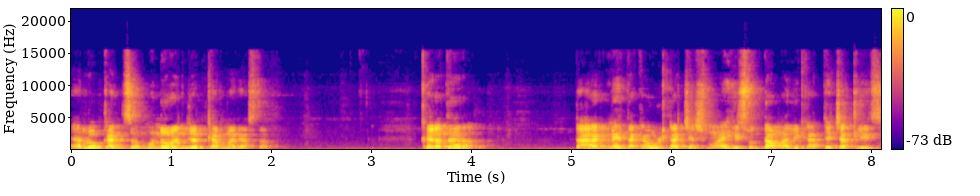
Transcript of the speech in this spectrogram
या लोकांचं मनोरंजन करणारे असतात. खर तर तारक मेहता का उलटा चष्मा ही सुद्धा मालिका त्याच्यातलीच.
